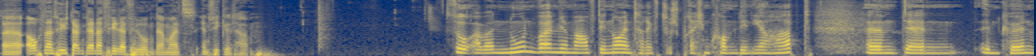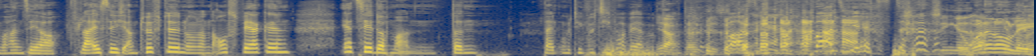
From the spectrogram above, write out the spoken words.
äh, auch natürlich dank deiner Federführung damals entwickelt haben. So, aber nun wollen wir mal auf den neuen Tarif zu sprechen kommen, den ihr habt. Ähm, denn in Köln waren sie ja fleißig am Tüfteln und am Auswerkeln. Erzähl doch mal dann dein ultimativer Werbepunkt. Ja, da, wir sind quasi, quasi jetzt. Jingle The one and only.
